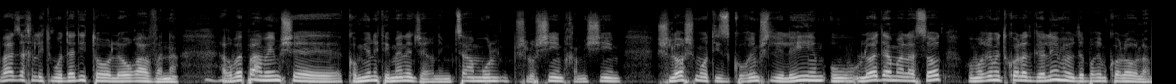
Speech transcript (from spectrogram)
ואז איך להתמודד איתו לאור ההבנה. Mm-hmm. הרבה פעמים ש community manager נמצא מול 30, 50, 300 אזכורים שליליים, הוא לא יודע מה לעשות, הוא מרים את כל הדגלים ומדבר עם כל העולם.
